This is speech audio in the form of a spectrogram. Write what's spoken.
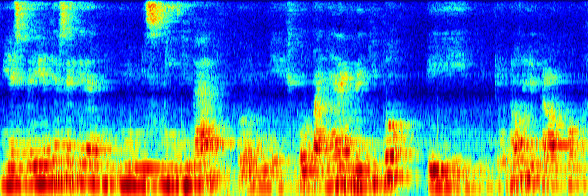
Mi experiencia se queda en mis minidad con mis compañeras de equipo y ¿no? Yo trabajo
